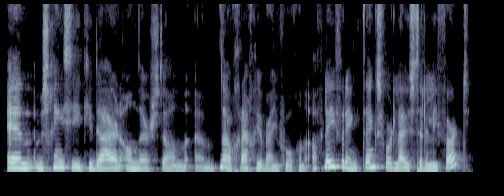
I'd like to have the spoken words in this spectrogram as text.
En misschien zie ik je daar en anders dan, um, nou, graag weer bij een volgende aflevering. Thanks voor het luisteren, liefhart.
